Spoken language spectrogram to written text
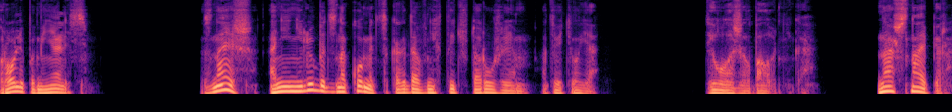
роли поменялись. «Знаешь, они не любят знакомиться, когда в них тычут оружием», — ответил я. Ты уложил болотника. «Наш снайпер.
